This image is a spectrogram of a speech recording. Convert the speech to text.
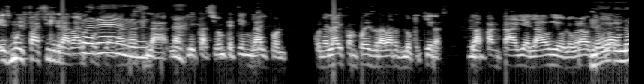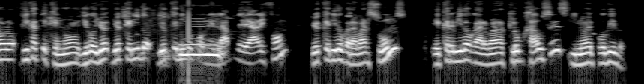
Es muy fácil grabar porque agarras la, la ah. aplicación que tiene el iPhone con el iPhone puedes grabar lo que quieras. La pantalla, el audio, lo grabas. No, no, no, fíjate que no. Digo, yo, yo he querido, yo he querido con el mm. app de iPhone, yo he querido grabar Zooms, he querido grabar Clubhouses y no he podido.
